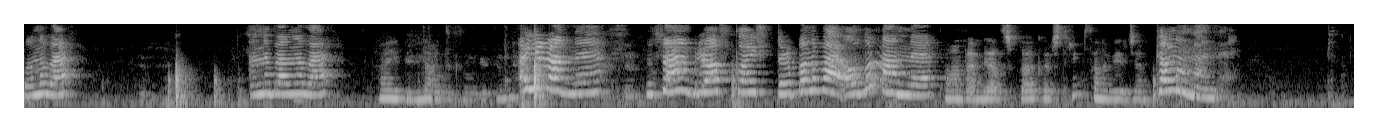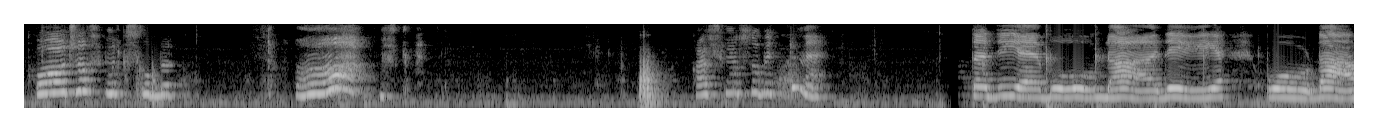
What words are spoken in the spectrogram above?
bana ver. Anne bana ver. Hayır bitti artık. Hayır anne. Sen biraz karıştır bana ver olur mu anne? Tamam ben birazcık daha karıştırayım sana vereceğim. Tamam anne. Oo çok mix gibi. Aa, mis gibi. Kaşması bitti mi? diye burada diye burada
